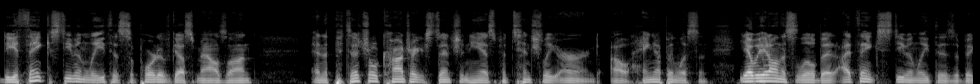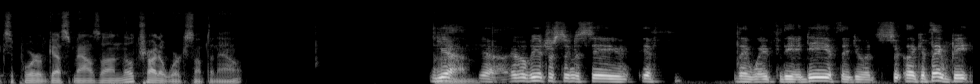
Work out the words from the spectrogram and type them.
do you think Steven Leath is supportive of Gus Malzahn and the potential contract extension he has potentially earned? I'll hang up and listen. Yeah, we hit on this a little bit. I think Steven Leath is a big supporter of Gus Malzahn. They'll try to work something out. Yeah, Um, yeah. It'll be interesting to see if they wait for the AD, if they do it, like if they beat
